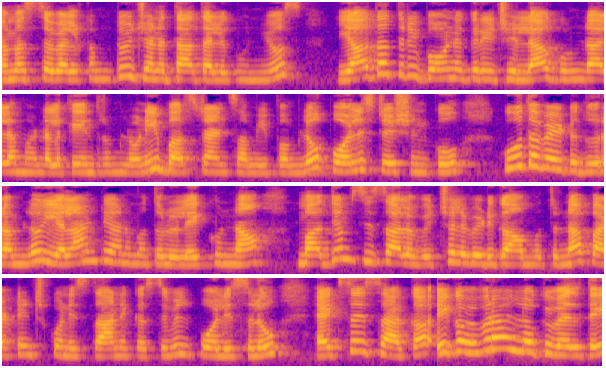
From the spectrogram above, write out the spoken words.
నమస్తే welcome to Janata Telugu news. Yadadri Bhuvanagiri జిల్లా గుండాల మండల కేంద్రంలోని బస్టాండ్ సమీపంలో పోలీస్ స్టేషన్కు కూతవేటు దూరంలో ఎలాంటి అనుమతులు లేకున్నా మద్యం సీసాలు విచ్చలవిడిగా అమ్ముతున్నా పట్టించుకుని స్థానిక సివిల్ పోలీసులు ఎక్సైజ్ శాఖ ఇక వివరాల్లోకి వెళ్తే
